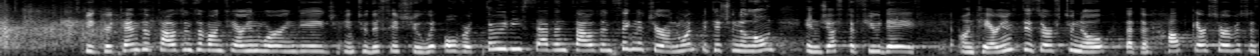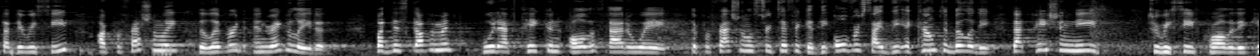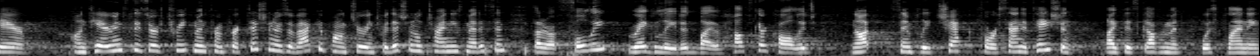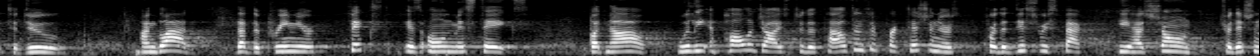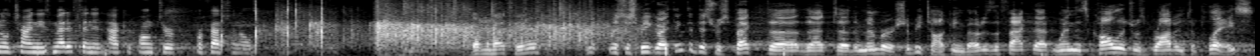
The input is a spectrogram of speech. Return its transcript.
Speaker, tens of thousands of Ontarians were engaged into this issue with over 37,000 signatures on one petition alone in just a few days. Ontarians deserve to know that the healthcare services that they receive are professionally delivered and regulated. But this government would have taken all of that away, the professional certificate, the oversight, the accountability that patient needs to receive quality care. Ontarians deserve treatment from practitioners of acupuncture and traditional Chinese medicine that are fully regulated by a healthcare college, not simply check for sanitation like this government was planning to do. I'm glad that the Premier fixed his own mistakes, but now will he apologize to the thousands of practitioners for the disrespect he has shown traditional Chinese medicine and acupuncture professionals. Government House Leader. Mr. Speaker, I think the disrespect uh, that uh, the member should be talking about is the fact that when this college was brought into place,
